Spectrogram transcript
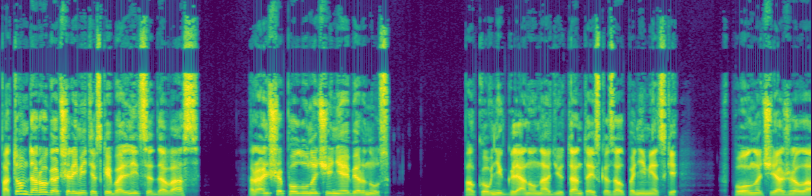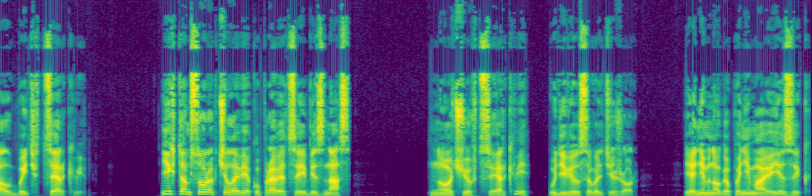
Потом дорога от Шереметьевской больницы до вас. Раньше полуночи не обернусь. Полковник глянул на адъютанта и сказал по-немецки, «В полночь я желал быть в церкви. Их там сорок человек управятся и без нас». «Ночью в церкви?» — удивился вольтежер. «Я немного понимаю язык.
